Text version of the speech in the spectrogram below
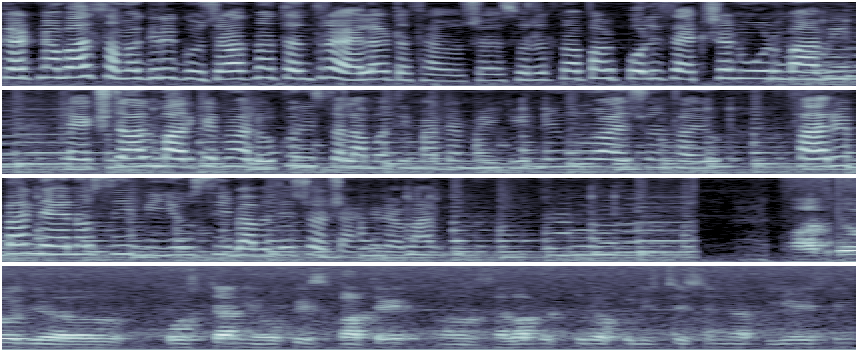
ઘટના બાદ સમગ્ર ગુજરાતમાં તંત્ર એલર્ટ થયું છે. સુરતમાં પણ પોલીસ એક્શન મોડમાં આવી ટેક્સટાઇલ માર્કેટમાં લોકોની સલામતી માટે મિટિંગનું આયોજન થયું. ફાયર વિભાગને એનઓસી બીયુસી બાબતે ચર્ચા કરવામાં આવી. આજરોજ પોસ્ટાની ઓફિસ ખાતે સલાબતપુરા પોલીસ સ્ટેશનના પીઆઈસી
